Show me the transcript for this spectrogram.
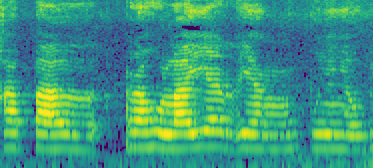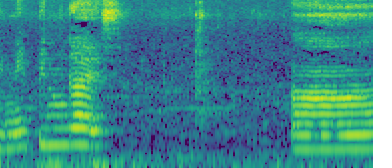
kapal perahu layar yang punyanya Upin Ipin, guys. Eh,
